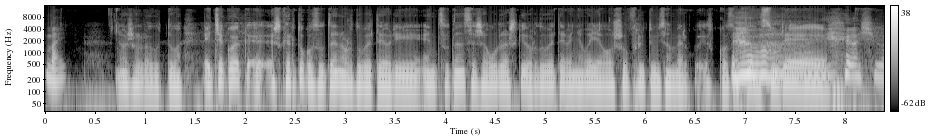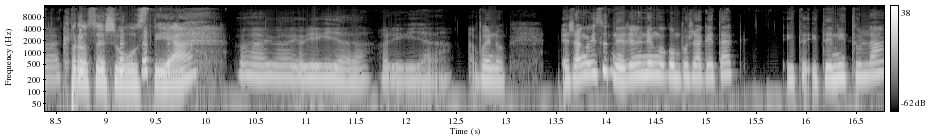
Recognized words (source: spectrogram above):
bai, Oso lotua. Etxekoek eh, eskertuko zuten ordubete hori entzuten, ze seguru aski ordubete baino gehiago sufritu izan beharko zuten zure Ai, gaxuak. prozesu guztia. Bai, bai, hori egia da, hori egia da. Bueno, esango dizut nire lehenengo konposaketak ite- iten itula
